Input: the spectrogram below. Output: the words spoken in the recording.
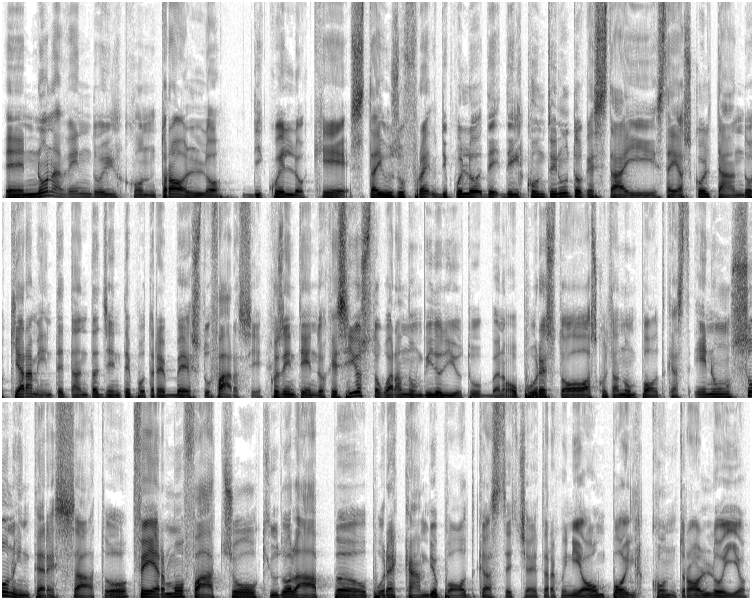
eh, non avendo il controllo di quello che stai usufruendo, di quello de- del contenuto che stai, stai, ascoltando, chiaramente tanta gente potrebbe stufarsi. Cosa intendo? Che se io sto guardando un video di YouTube no? oppure sto ascoltando un podcast e non sono interessato, fermo, faccio, chiudo l'app oppure cambio podcast, eccetera. Quindi ho un po' il controllo io.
